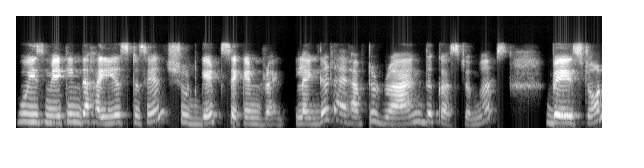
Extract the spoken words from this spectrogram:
who is making the highest sales should get second rank. Like that, I have to rank the customers based on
